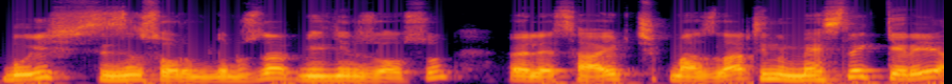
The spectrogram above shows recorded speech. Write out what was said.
bu iş sizin sorumluluğunuzda bilginiz olsun öyle sahip çıkmazlar. Şimdi meslek gereği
